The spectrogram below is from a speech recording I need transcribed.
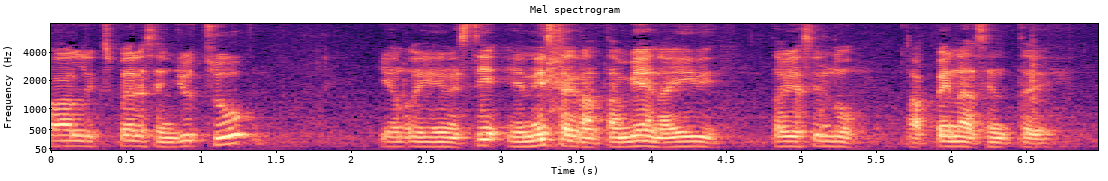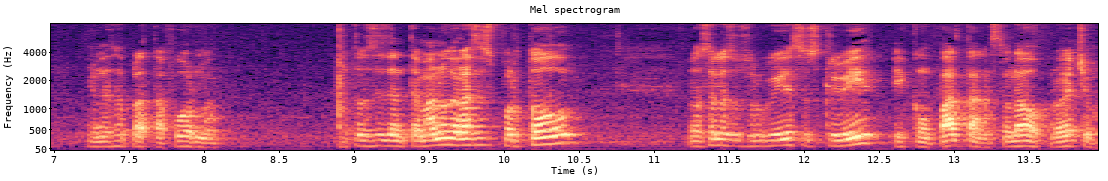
Alex Pérez en YouTube y en, Instagram también, ahí estoy haciendo apenas entre, en esa plataforma. Entonces de antemano gracias por todo, no se les olvide suscribir y compartan, hasta luego, provecho.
